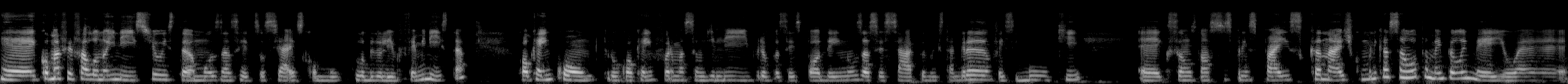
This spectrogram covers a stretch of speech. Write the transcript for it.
É, como a Fê falou no início, estamos nas redes sociais como Clube do Livro Feminista. Qualquer encontro, qualquer informação de livro, vocês podem nos acessar pelo Instagram, Facebook, é, que são os nossos principais canais de comunicação, ou também pelo e-mail. É,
